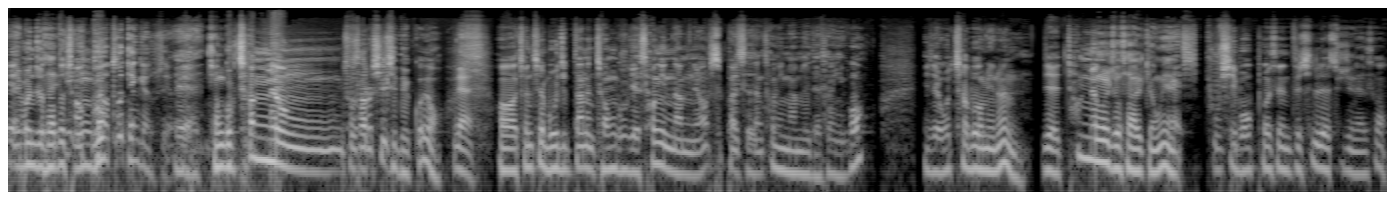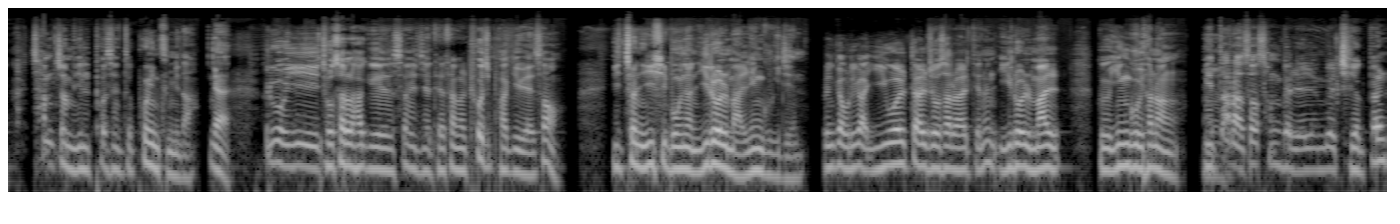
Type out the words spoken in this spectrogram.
예, 이번 조사도 더, 전국 더 당겨주세요. 예, 예. 전국 1000명 조사로 실시됐고요. 네. 어, 전체 모집단은 전국의 성인 남녀 18세 이상 성인 남녀 대상이고 이제 오차 범위는 이제 1000명을 조사할 경우에 95% 신뢰 수준에서 3.1% 포인트입니다. 네. 그리고 이 조사를 하기 위해서 이제 대상을 표집하기 위해서 2025년 1월 말 인구 기준. 그러니까 우리가 2월 달 조사를 할 때는 1월 말 그 인구 현황에 음. 따라서 성별, 연령별, 지역별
